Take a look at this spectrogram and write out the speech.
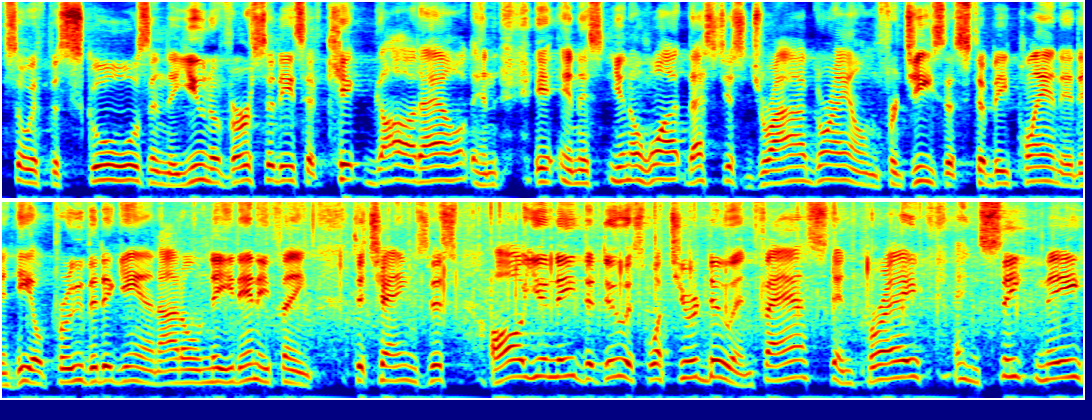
So if the schools and the universities have kicked God out, and, and it's, you know what? That's just dry ground for Jesus to be planted, and He'll prove it again. I don't need anything to change this. All you need to do is what you're doing fast and pray and seek me,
